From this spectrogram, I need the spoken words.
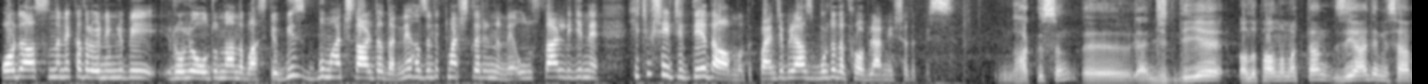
Orada aslında ne kadar önemli bir rolü olduğundan da bahsediyor. Biz bu maçlarda da ne hazırlık maçlarını ne Uluslar Ligi'ni hiçbir şey ciddiye de almadık. Bence biraz burada da problem yaşadık biz. Haklısın. Ee, yani ciddiye alıp almamaktan ziyade mesela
